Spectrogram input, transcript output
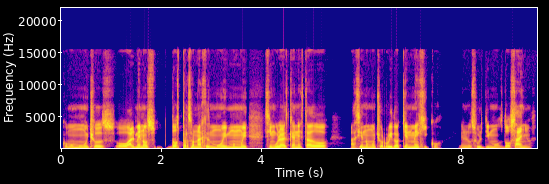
como muchos, o al menos dos personajes muy, muy, muy singulares que han estado haciendo mucho ruido aquí en México en los últimos dos años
